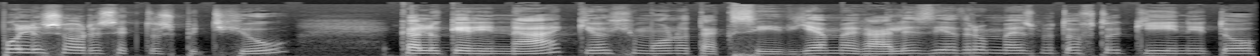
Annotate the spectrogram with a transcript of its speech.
πολλές ώρες εκτός σπιτιού, καλοκαιρινά και όχι μόνο ταξίδια, μεγάλες διαδρομές με το αυτοκίνητο,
